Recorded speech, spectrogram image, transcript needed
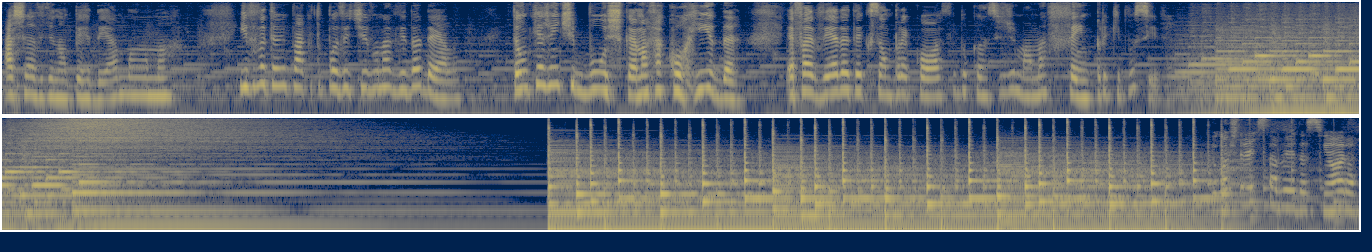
a chance de não perder a mama. Isso vai ter um impacto positivo na vida dela. Então, o que a gente busca, a nossa corrida, é fazer a detecção precoce do câncer de mama sempre que possível. Da senhora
